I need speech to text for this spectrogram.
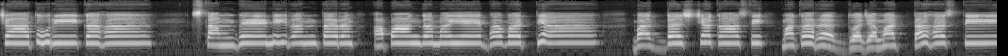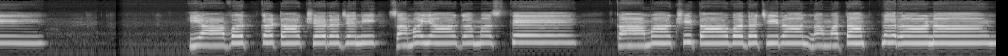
चातुरीकः। स्तम्भे निरन्तरम् अपाङ्गमये भवत्या। बद्धश्च कास्ति मकरध्वजमत्तहस्ति यावत्कटाक्षरजनि समयागमस्ते। कामाक्षि तावदचिरान्नमतां नराणाम्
